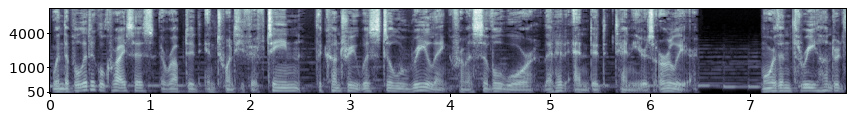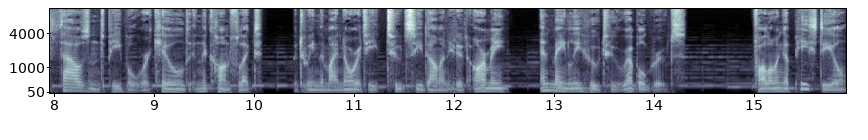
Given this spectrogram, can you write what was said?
When the political crisis erupted in 2015, the country was still reeling from a civil war that had ended 10 years earlier. More than 300,000 people were killed in the conflict between the minority Tutsi dominated army and mainly Hutu rebel groups. Following a peace deal,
